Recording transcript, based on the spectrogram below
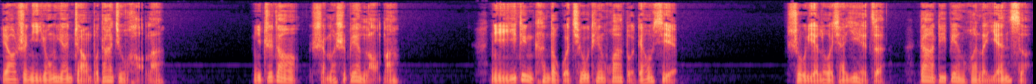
要是你永远长不大就好了？你知道什么是变老吗？你一定看到过秋天花朵凋谢，树叶落下叶子，大地变换了颜色。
